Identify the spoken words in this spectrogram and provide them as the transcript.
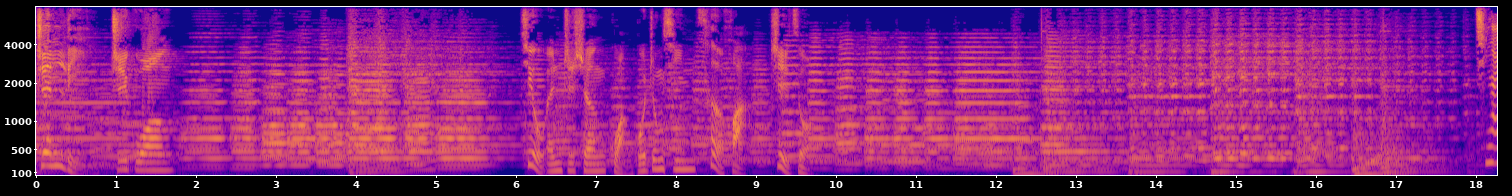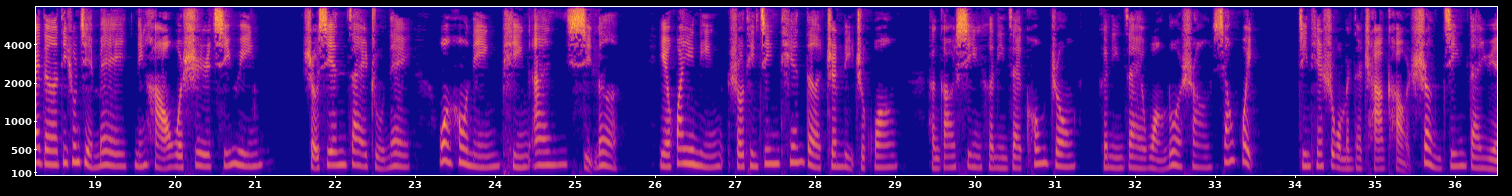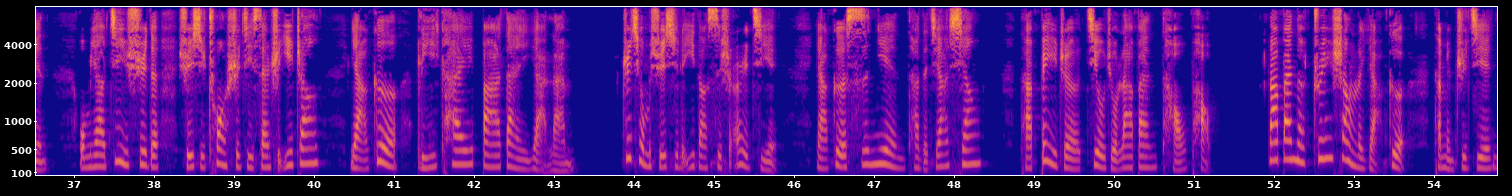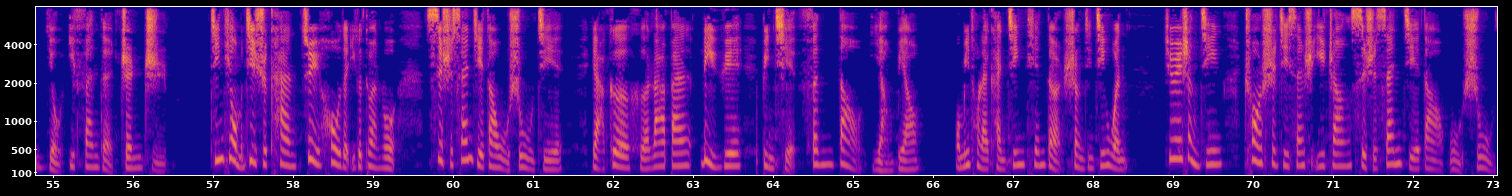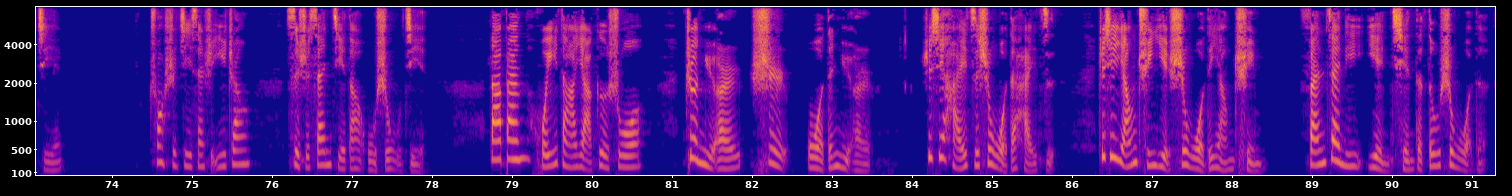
真理之光，救恩之声广播中心策划制作。亲爱的弟兄姐妹，您好，我是齐云。首先在主内问候您平安喜乐，也欢迎您收听今天的真理之光。很高兴和您在空中和您在网络上相会。今天是我们的查考圣经单元，我们要继续的学习创世纪三十一章。雅各离开巴旦亚兰之前，我们学习了一到四十二节。雅各思念他的家乡，他背着舅舅拉班逃跑。拉班呢追上了雅各，他们之间有一番的争执。今天我们继续看最后的一个段落，四十三节到五十五节，雅各和拉班立约，并且分道扬镳。我们一同来看今天的圣经经文，旧约圣经创世纪三十一章四十三节到五十五节。创世纪三十一章四十三节到五十五节，拉班回答雅各说：“这女儿是我的女儿，这些孩子是我的孩子。”这些羊群也是我的羊群，凡在你眼前的都是我的。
